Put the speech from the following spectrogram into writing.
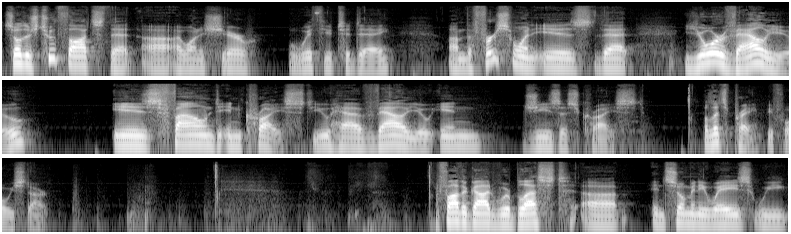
So there's two thoughts that uh, I want to share with you today. Um, the first one is that your value is found in Christ. You have value in Jesus Christ. But let's pray before we start. Father God, we're blessed uh, in so many ways. We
